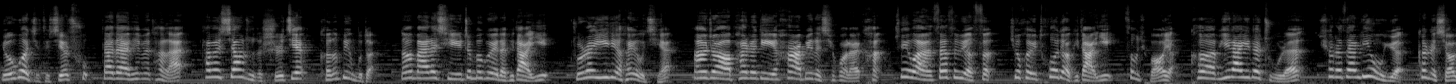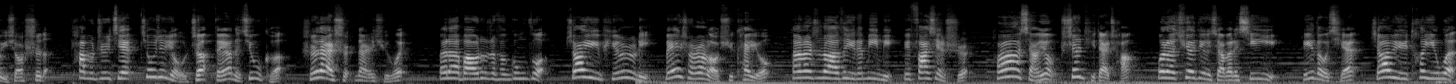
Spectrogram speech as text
有过几次接触，但在片片看来，他们相处的时间可能并不短。能买得起这么贵的皮大衣，主人一定很有钱。按照拍摄地哈尔滨的情况来看，最晚三四月份就会脱掉皮大衣送去保养。可皮大衣的主人却是在六月跟着小雨消失的，他们之间究竟有着怎样的纠葛，实在是耐人寻味。为了保住这份工作，小雨平日里没少让老徐开油。当他知道自己的秘密被发现时，同样想用身体代偿。为了确定小白的心意。临走前，小雨特意问：“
